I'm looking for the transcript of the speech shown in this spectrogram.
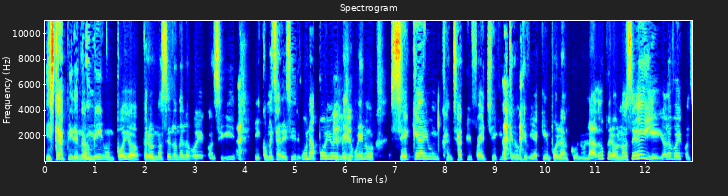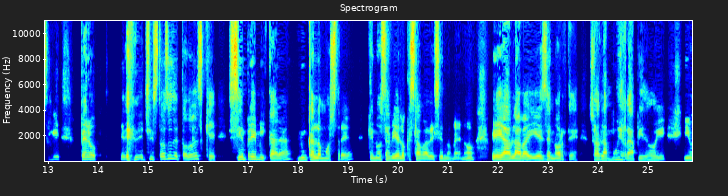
y está pidiendo a mí un pollo, pero no sé dónde lo voy a conseguir. Y comencé a decir, un pollo, y me dijo, bueno, sé que hay un Kentucky Fried Chicken, creo que vi aquí en Polanco en un lado, pero no sé, y yo lo voy a conseguir. Pero el chistoso de todo es que siempre en mi cara, nunca lo mostré, que no sabía lo que estaba diciéndome, ¿no? Ella hablaba y es de norte habla muy rápido y, y yo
